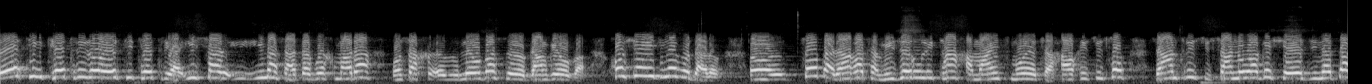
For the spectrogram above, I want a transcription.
ერთი თეთრი რო ერთი თეთრია ის იმას არ დაგვეხმარა მოსახლეობას გამგეობა. ხო შეიძლებოდა რომ ცოტა რაღაცა მიზერული თანხა მაინც მოეცა ხალხისთვის რომ ზამთრისთვის სანოვაგე შეეძინათ და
